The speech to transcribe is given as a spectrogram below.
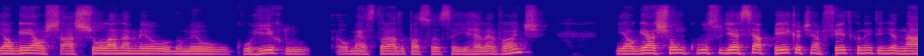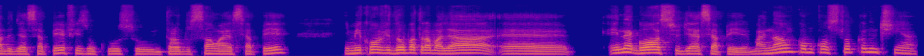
E alguém achou lá no meu, no meu currículo, o mestrado passou a ser irrelevante. E alguém achou um curso de SAP que eu tinha feito, que eu não entendia nada de SAP. Fiz um curso Introdução a SAP e me convidou para trabalhar é, em negócio de SAP, mas não como consultor, porque eu não tinha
